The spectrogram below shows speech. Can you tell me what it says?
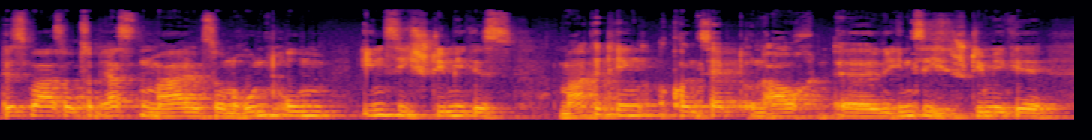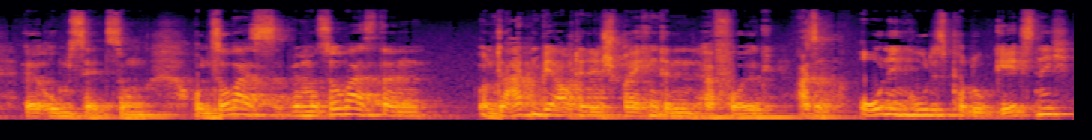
Das war so zum ersten Mal so ein rundum in sich stimmiges Marketingkonzept und auch äh, eine in sich stimmige äh, Umsetzung. Und sowas, wenn man sowas dann und da hatten wir auch den entsprechenden Erfolg. Also ohne ein gutes Produkt geht's nicht,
